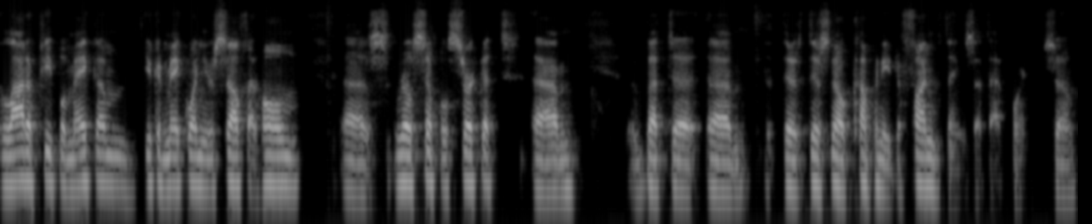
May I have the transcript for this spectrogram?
a lot of people make them. You can make one yourself at home, uh, real simple circuit. Um, but uh, um, there's there's no company to fund things at that point. So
